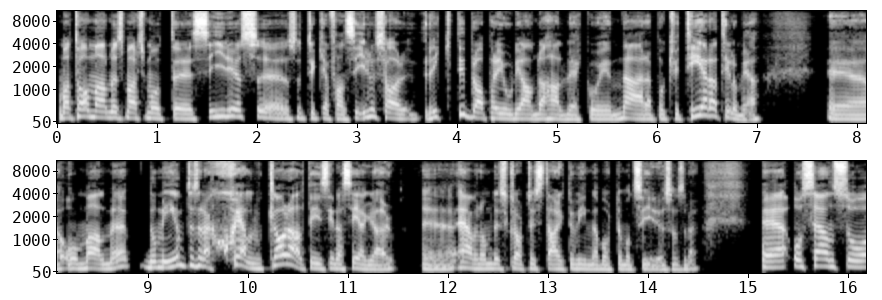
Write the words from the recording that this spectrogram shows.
Om man tar Malmös match mot eh, Sirius eh, så tycker jag fan Sirius har riktigt bra period i andra halvlek och är nära på att kvittera till och med och Malmö, de är inte sådär självklara alltid i sina segrar. Eh, även om det såklart är starkt att vinna borta mot Sirius och sådär. Eh, och sen så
